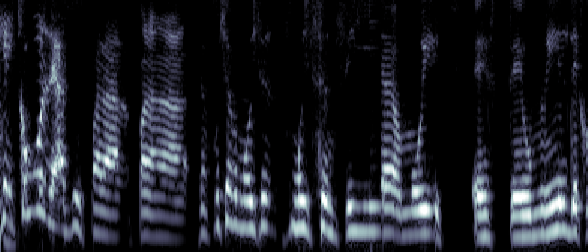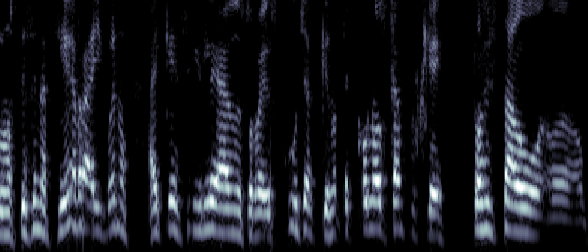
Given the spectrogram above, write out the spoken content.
¿y cómo le haces para, para, te escuchas muy, muy sencilla, muy este, humilde, con los pies en la tierra? Y bueno, hay que decirle a nuestros radioescuchas que no te conozcan porque tú has estado uh,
